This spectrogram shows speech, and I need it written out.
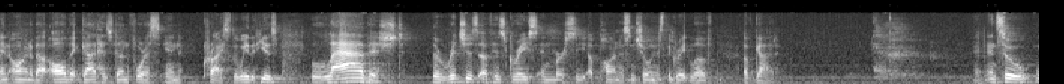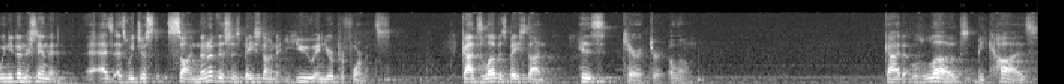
and on about all that God has done for us in Christ, the way that he has lavished the riches of his grace and mercy upon us and showing us the great love of God. And so we need to understand that, as, as we just saw, none of this is based on you and your performance. God's love is based on his character alone. God loves because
